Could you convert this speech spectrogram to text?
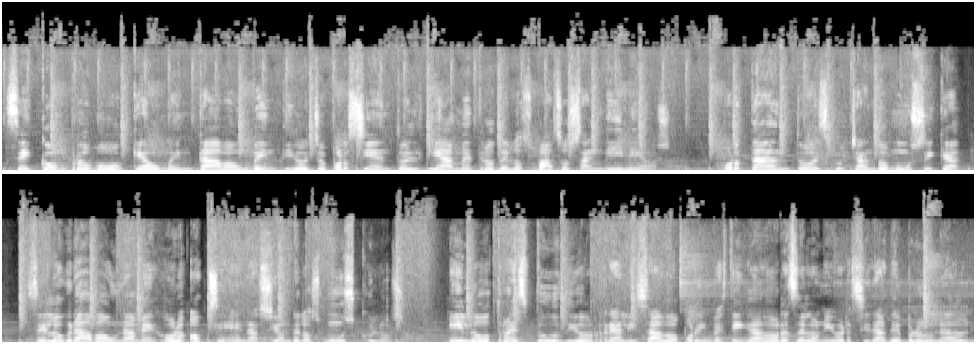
Se comprobó que aumentaba un 28% el diámetro de los vasos sanguíneos. Por tanto, escuchando música, se lograba una mejor oxigenación de los músculos. El otro estudio, realizado por investigadores de la Universidad de Brunel,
